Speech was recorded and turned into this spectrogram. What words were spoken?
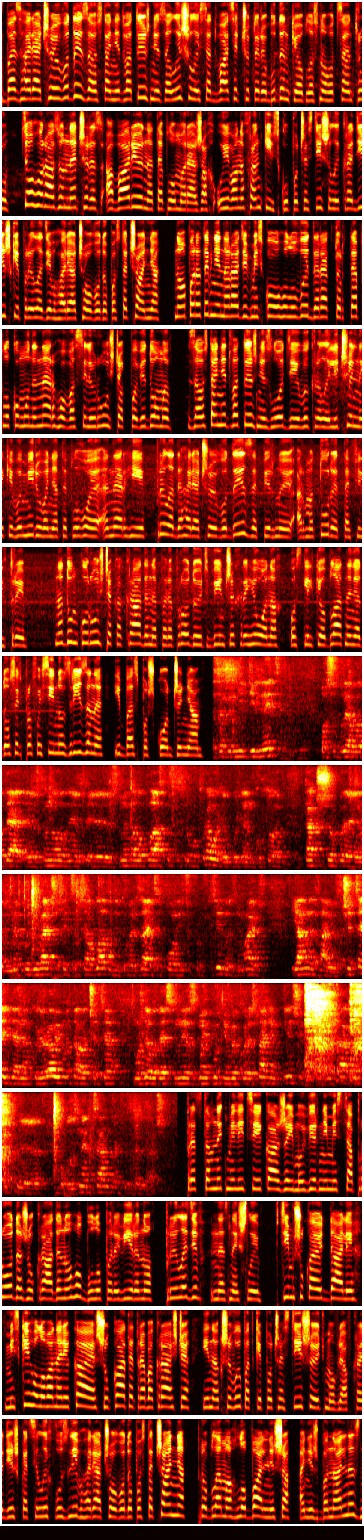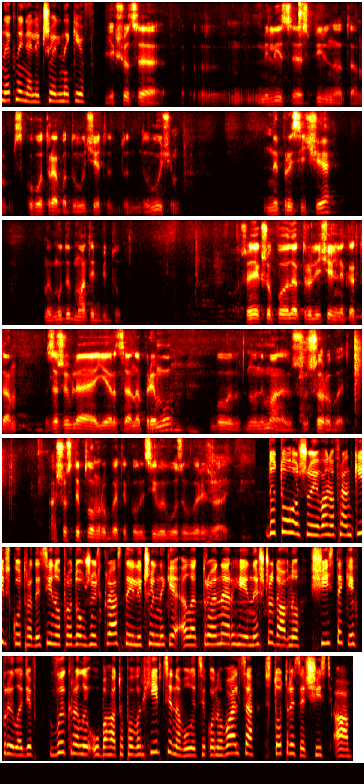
Без гарячої води за останні два тижні залишилися 24 будинки обласного центру. Цього разу не через аварію на тепломережах. У Івано-Франківську почастішили крадіжки приладів гарячого водопостачання. На оперативній нараді в міського голови директор теплокомуненерго Василь Рущак повідомив, за останні два тижні злодії викрили лічильники вимірювання теплової енергії, прилади гарячої води, запірної арматури та фільтри. На думку Рущака, крадене перепродають в інших регіонах, оскільки обладнання досить професійно зрізане і без пошкодження. Заживні дільниці, особливо де е, встановлені е, з металопластику трубопроводи в будинку, то так, щоб е, не понівечити це все обладнання, то вирізається повністю професійно, знімають. Я не знаю, чи це йде на кольорові метали, чи це можливо десь вони з майбутнім використанням інших обласних центрах і так далі. Представник міліції каже, ймовірні місця продажу краденого було перевірено. Приладів не знайшли. Втім, шукають далі. Міський голова нарікає, шукати треба краще, інакше випадки почастішають. Мовляв, крадіжка цілих вузлів гарячого водопостачання проблема глобальніша, аніж банальне зникнення лічильників. Якщо це е, міліція спільно там з кого треба долучити, долучимо, не присіче, ми будемо мати біду. Що якщо по електролічильниках там заживляє ЄРЦ напряму, бо ну нема що, що робити. А що з теплом робити, коли цілий вузол виріжають? До того ж, у Івано-Франківську традиційно продовжують красти і лічильники електроенергії. Нещодавно шість таких приладів викрали у багатоповерхівці на вулиці Коновальця 136А.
